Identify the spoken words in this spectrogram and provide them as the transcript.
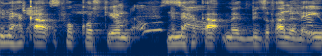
ንምሕቃቕ ፈኮስቲ እዮም። ንምሕቃቕ መግቢ ዝቐለለ እዩ።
